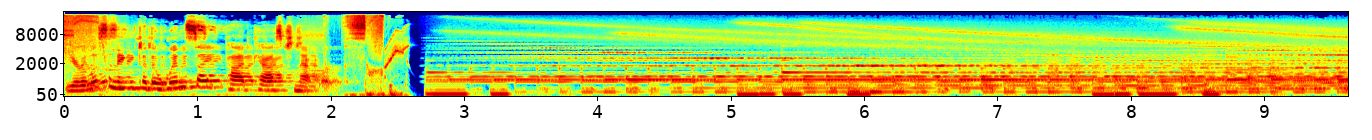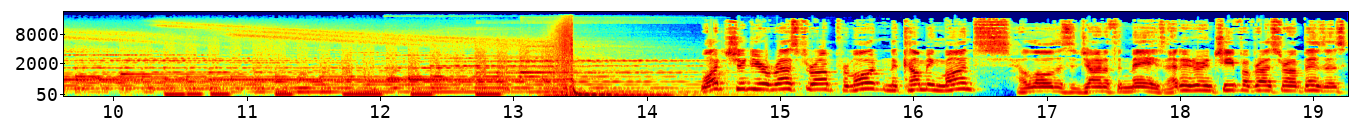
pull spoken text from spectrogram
You're listening to the Winsight Podcast Network. What should your restaurant promote in the coming months? Hello, this is Jonathan Maze, editor in chief of Restaurant Business.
